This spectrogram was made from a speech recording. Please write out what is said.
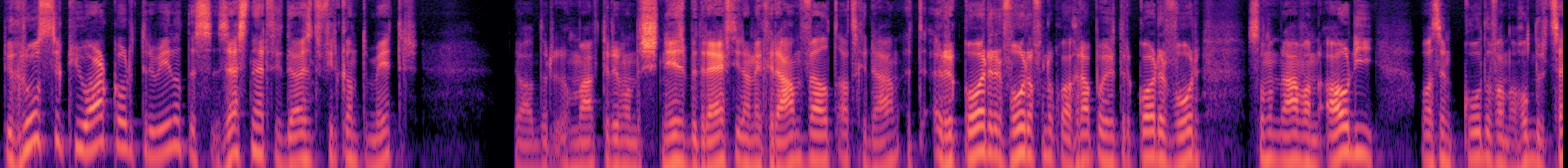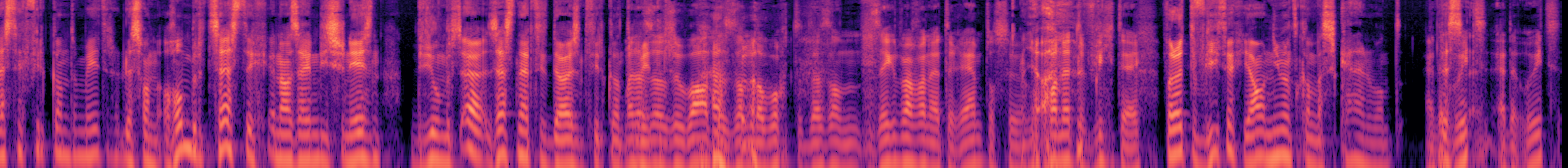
De grootste QR-code ter wereld is 36.000 vierkante meter. Ja, door, gemaakt door een van de Chinees bedrijf die dan een graanveld had gedaan. Het record ervoor, dat vond ik wel grappig, het record ervoor stond op naam van Audi, was een code van 160 vierkante meter. Dus van 160, en dan zeggen die Chinezen 300 eh, 36.000 vierkante Maar dat is meter. dan zo wat, dat is dan, dat wordt, dat is dan zichtbaar vanuit de ruimte of zo. Ja. vanuit de vliegtuig. Vanuit de vliegtuig, ja, niemand kan dat scannen, want... Heb je ooit, heb je ooit,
